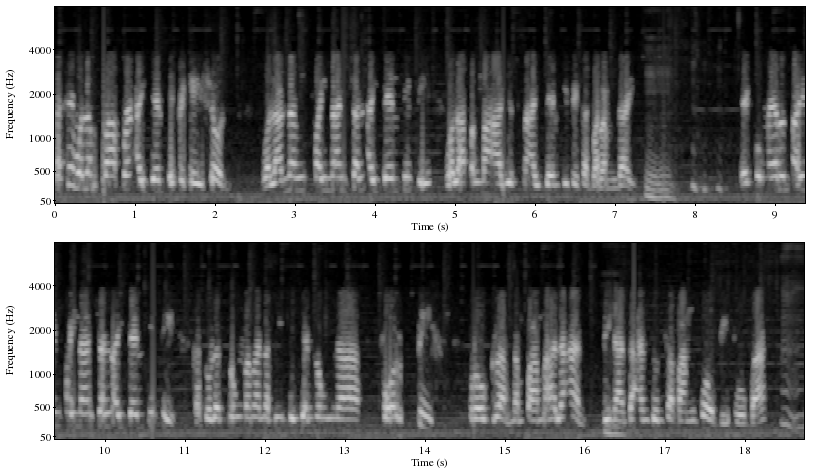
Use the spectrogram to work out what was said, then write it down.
Kasi walang proper identification. Wala nang financial identity, wala pang maayos na identity sa barangay. Mm. Eh kung meron tayong financial identity, katulad ng mga nabibigyan ng uh, four-piece program ng pamahalaan, dinadaan dun sa bangko, di po ba? Mm-mm.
